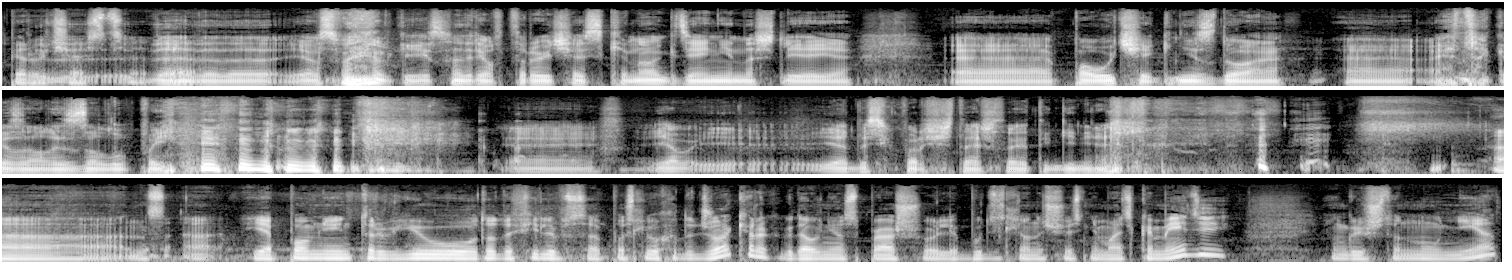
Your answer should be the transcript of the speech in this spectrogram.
в первой части. Да, да, да. Я вспомнил, как я смотрел вторую часть кино, где они нашли э, паучье гнездо Э, а это оказалось залупой. Э, я, я до сих пор считаю, что это гениально. А, а, я помню интервью Тодда Филлипса после выхода Джокера, когда у него спрашивали, будет ли он еще снимать комедий. Он говорит, что ну нет,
